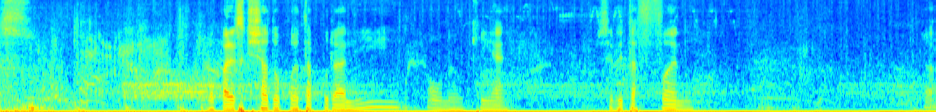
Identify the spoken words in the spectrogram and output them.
Isso. Parece que Shadowpan tá por ali. Ou não, quem é? Se ele tá funny. Ah,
